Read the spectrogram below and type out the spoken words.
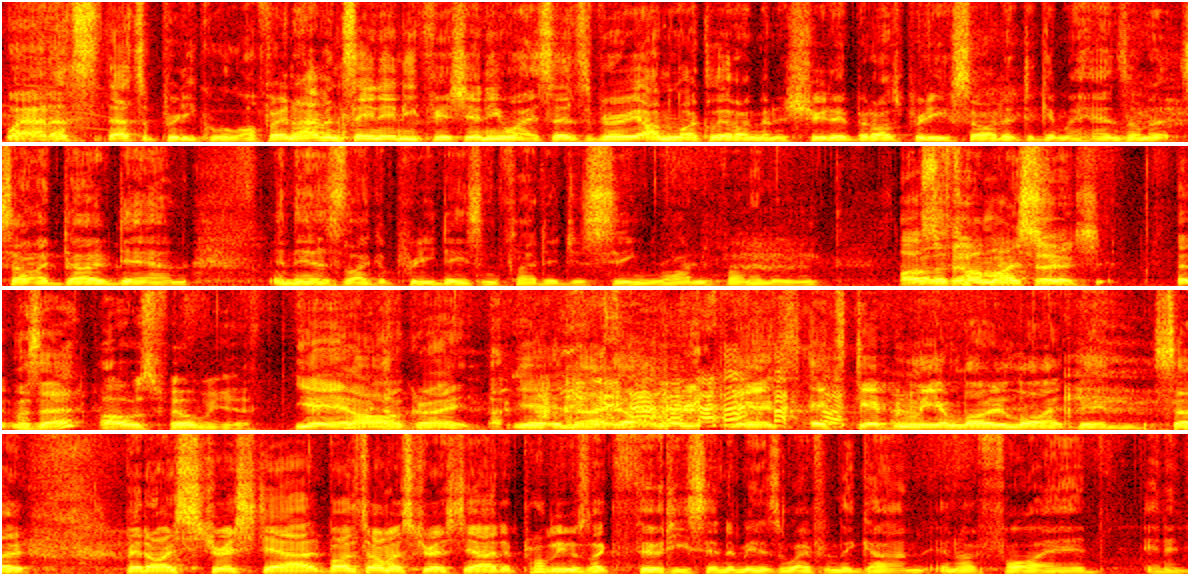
wow, that's that's a pretty cool offer. And I haven't seen any fish anyway, so it's very unlikely that I'm going to shoot it. But I was pretty excited to get my hands on it. So I dove down, and there's like a pretty decent flathead just sitting right in front of me. By the time I too. stretched, was that? I was filming you. Yeah. Oh, great. Yeah. No. oh, yeah. It's, it's definitely a low light then. So, but I stretched out. By the time I stretched out, it probably was like 30 centimeters away from the gun, and I fired, and it,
